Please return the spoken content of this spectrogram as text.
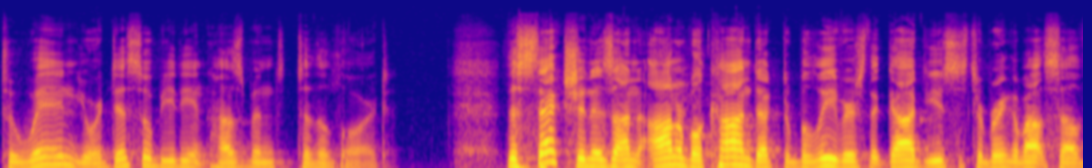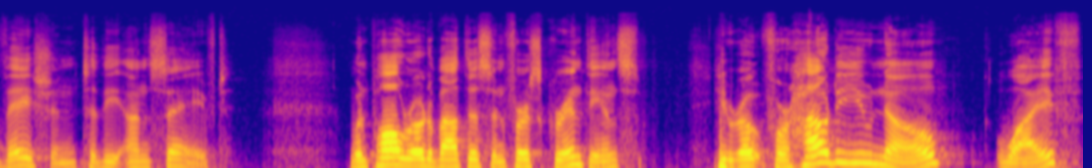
to win your disobedient husband to the Lord. This section is on honorable conduct of believers that God uses to bring about salvation to the unsaved. When Paul wrote about this in 1 Corinthians, he wrote, For how do you know, wife,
